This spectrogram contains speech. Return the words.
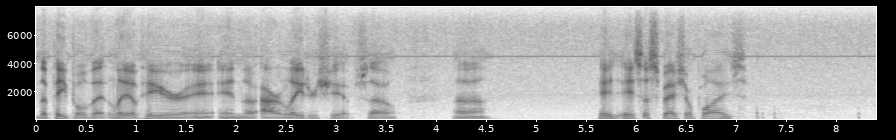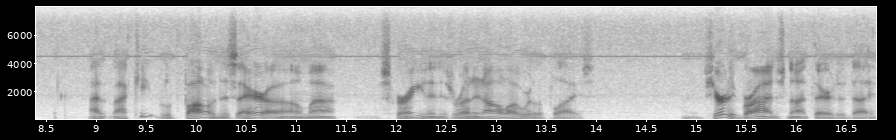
the people that live here and, and the, our leadership. So uh, it, it's a special place. I, I keep following this arrow on my screen, and it's running all over the place. Surely Brian's not there today.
